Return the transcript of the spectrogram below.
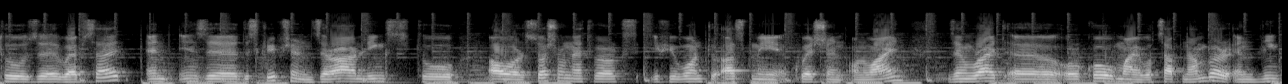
to the website and in the description there are links to our social networks. If you want to ask me a question online then write uh, or call my WhatsApp number and link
